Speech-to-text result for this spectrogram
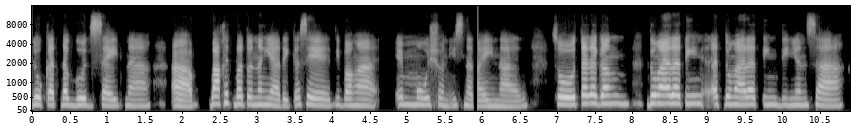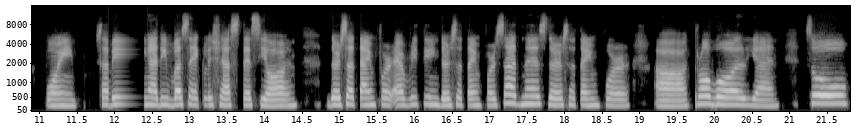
look at the good side na uh, bakit ba 'to nangyari? Kasi 'di ba nga emotion is not final. So talagang dumarating at dumarating din yun sa point. Sabi nga 'di ba sa Ecclesiastes 'yon, there's a time for everything. There's a time for sadness. There's a time for uh, trouble. Yan. So,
